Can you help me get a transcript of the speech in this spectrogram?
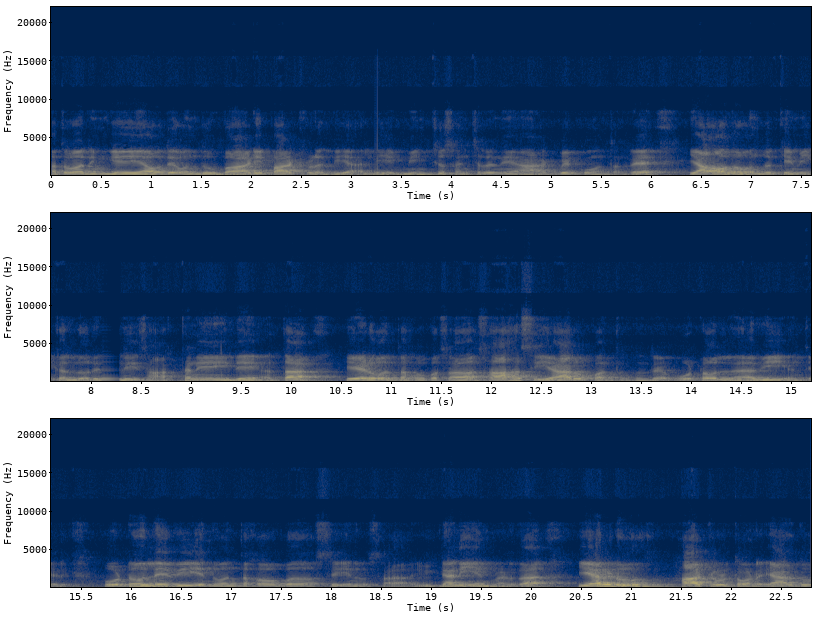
ಅಥವಾ ನಿಮಗೆ ಯಾವುದೇ ಒಂದು ಬಾಡಿ ಪಾರ್ಟ್ಗಳಲ್ಲಿ ಅಲ್ಲಿ ಮಿಂಚು ಸಂಚಲನೆ ಆಗಬೇಕು ಅಂತಂದರೆ ಯಾವುದೋ ಒಂದು ಕೆಮಿಕಲ್ಲು ರಿಲೀಸ್ ಆಗ್ತಾನೇ ಇದೆ ಅಂತ ಹೇಳುವಂತಹ ಒಬ್ಬ ಸಾಹಸಿ ಯಾರಪ್ಪ ಅಂತಂದರೆ ಓಟೋ ಲ್ಯಾವಿ ಅಂತೇಳಿ. ಓಟೋ ಲೇವಿ ಎನ್ನುವಂತಹ ಒಬ್ಬ ಏನು ವಿಜ್ಞಾನಿ ಏನು ಮಾಡ್ದ? ಎರಡು ಹಾರ್ಟ್ಗಳು ತೊಗೊಂಡ. ಯಾರ್ದು?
